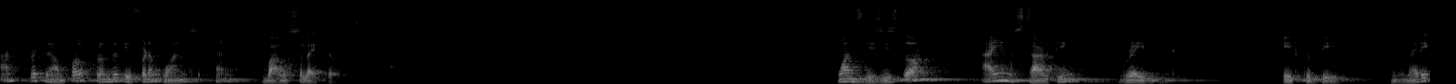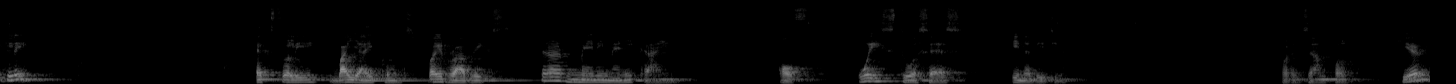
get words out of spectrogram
and for example, from the different ones and value selector. Once this is done, I am starting grading. It could be numerically, textually, by icons, by rubrics. There are many, many kind of ways to assess in Additio. For example, here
